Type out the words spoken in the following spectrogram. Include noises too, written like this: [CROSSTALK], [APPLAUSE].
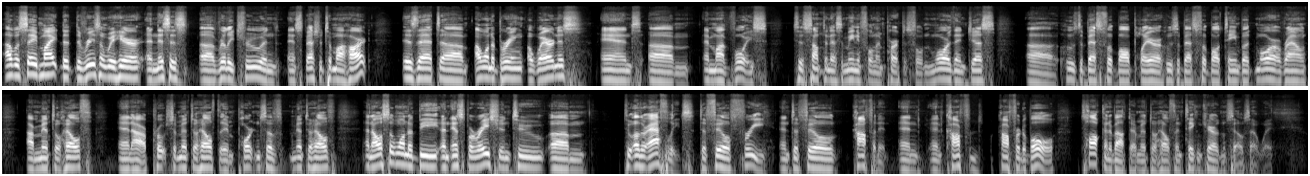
I would say, Mike, the, the reason we're here, and this is uh, really true and, and special to my heart, is that um, I want to bring awareness and um, and my voice to something that's meaningful and purposeful, more than just uh, who's the best football player, who's the best football team, but more around our mental health and our approach to mental health, the importance of mental health, and I also want to be an inspiration to um, to other athletes to feel free and to feel confident and and comfort, comfortable talking about their mental health and taking care of themselves that way.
